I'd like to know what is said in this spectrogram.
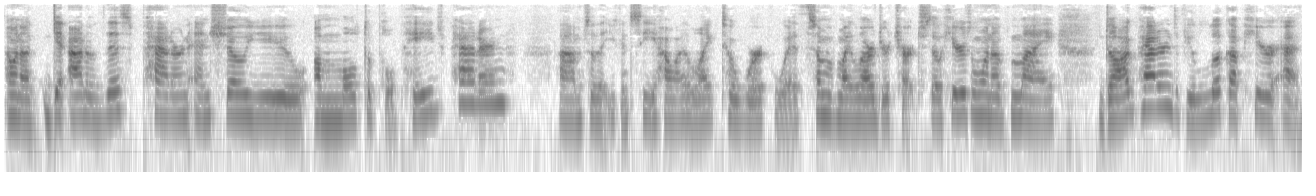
I want to get out of this pattern and show you a multiple page pattern um, so that you can see how I like to work with some of my larger charts. So here's one of my dog patterns. If you look up here at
